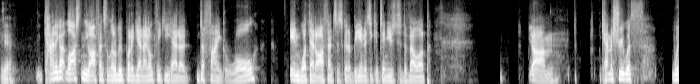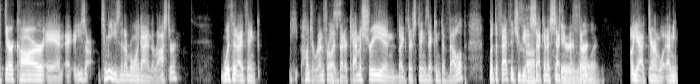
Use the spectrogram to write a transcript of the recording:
Yeah. Kind of got lost in the offense a little bit, but again, I don't think he had a defined role in what that offense is going to be. And as he continues to develop um, chemistry with with Derek Carr, and uh, he's to me, he's the number one guy on the roster. With it, I think Hunter Renfrow has better chemistry, and like there's things that can develop. But the fact that you get a second, a second, a third, Waller. Oh yeah, Darren. I mean,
